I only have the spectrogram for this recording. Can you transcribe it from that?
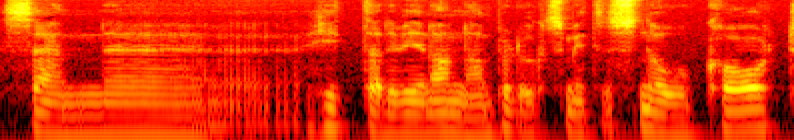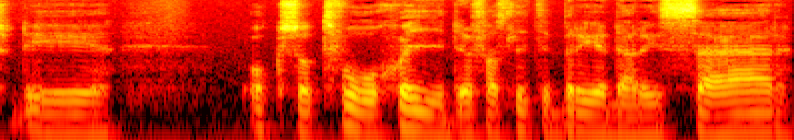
Sen eh, hittade vi en annan produkt som heter Snowcart. Det är också två skidor fast lite bredare isär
